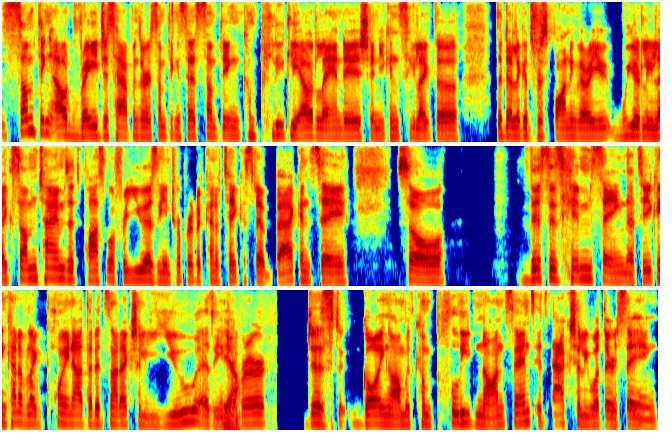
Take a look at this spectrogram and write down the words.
something outrageous happens or something says something completely outlandish and you can see like the the delegates responding very weirdly like sometimes it's possible for you as the interpreter to kind of take a step back and say so this is him saying that. So you can kind of like point out that it's not actually you as the interpreter yeah. just going on with complete nonsense. It's actually what they're saying.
